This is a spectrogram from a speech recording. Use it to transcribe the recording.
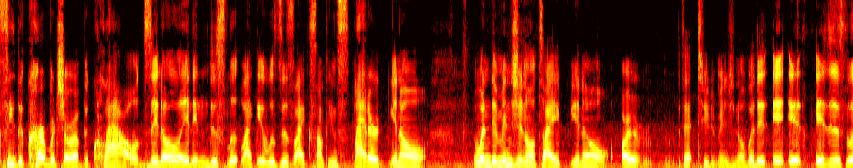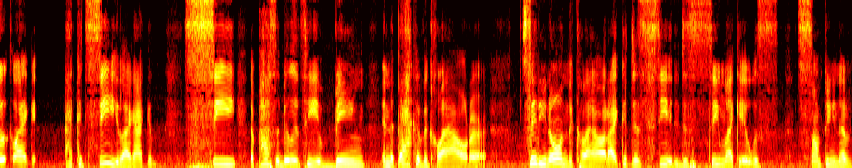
see the curvature of the clouds. You know, it didn't just look like it was just like something splattered, you know, one dimensional type, you know, or that two dimensional, but it, it, it, it just looked like I could see, like I could see the possibility of being in the back of the cloud or sitting on the cloud. I could just see it. It just seemed like it was something of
